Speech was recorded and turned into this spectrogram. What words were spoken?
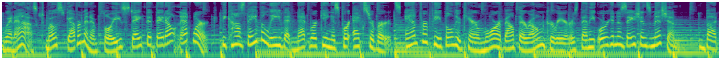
when asked, most government employees state that they don't network because they believe that networking is for extroverts and for people who care more about their own careers than the organization's mission. But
